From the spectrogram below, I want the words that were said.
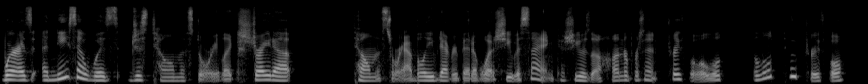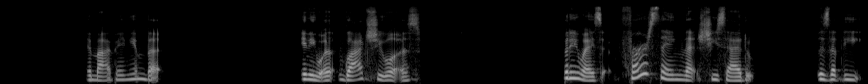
Whereas Anissa was just telling the story, like straight up telling the story. I believed every bit of what she was saying because she was 100% truthful, a little, a little too truthful, in my opinion. But anyway, I'm glad she was. But anyways, first thing that she said is that the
